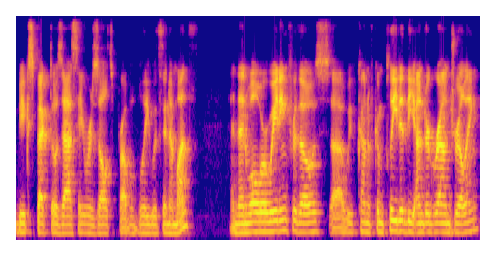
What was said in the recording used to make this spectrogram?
We expect those assay results probably within a month. And then while we're waiting for those, uh, we've kind of completed the underground drilling.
